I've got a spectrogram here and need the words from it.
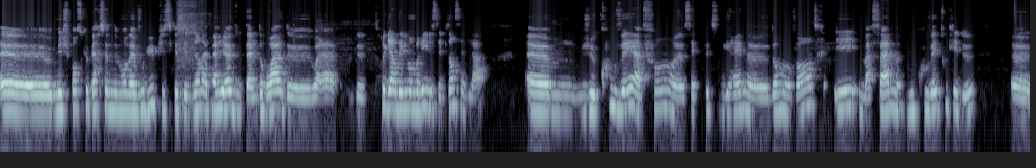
mais je pense que personne ne m'en a voulu puisque c'est bien la période où tu as le droit de, voilà, de regarder le nombril, c'est bien celle-là. Je couvais à fond cette petite graine dans mon ventre et ma femme nous couvait toutes les deux. Euh,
